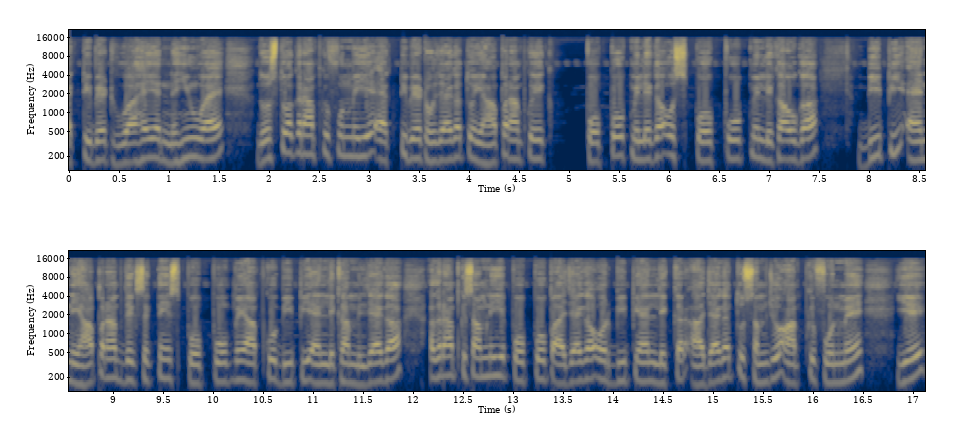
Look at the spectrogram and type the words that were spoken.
एक्टिवेट हुआ है या नहीं हुआ है? दोस्तों, अगर आपके फ़ोन में ये एक्टिवेट हो जाएगा तो यहाँ पर आपको एक पॉप पॉप मिलेगा। उस पॉप पॉप में लिखा होगा बी पी एन यहाँ पर आप देख सकते हैं, इस पॉप पॉप में आपको बी पी एन लिखा मिल जाएगा। अगर आपके सामने ये पॉप पॉप आ जाएगा और बी पी एन लिख कर आ जाएगा तो समझो आपके फ़ोन में ये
